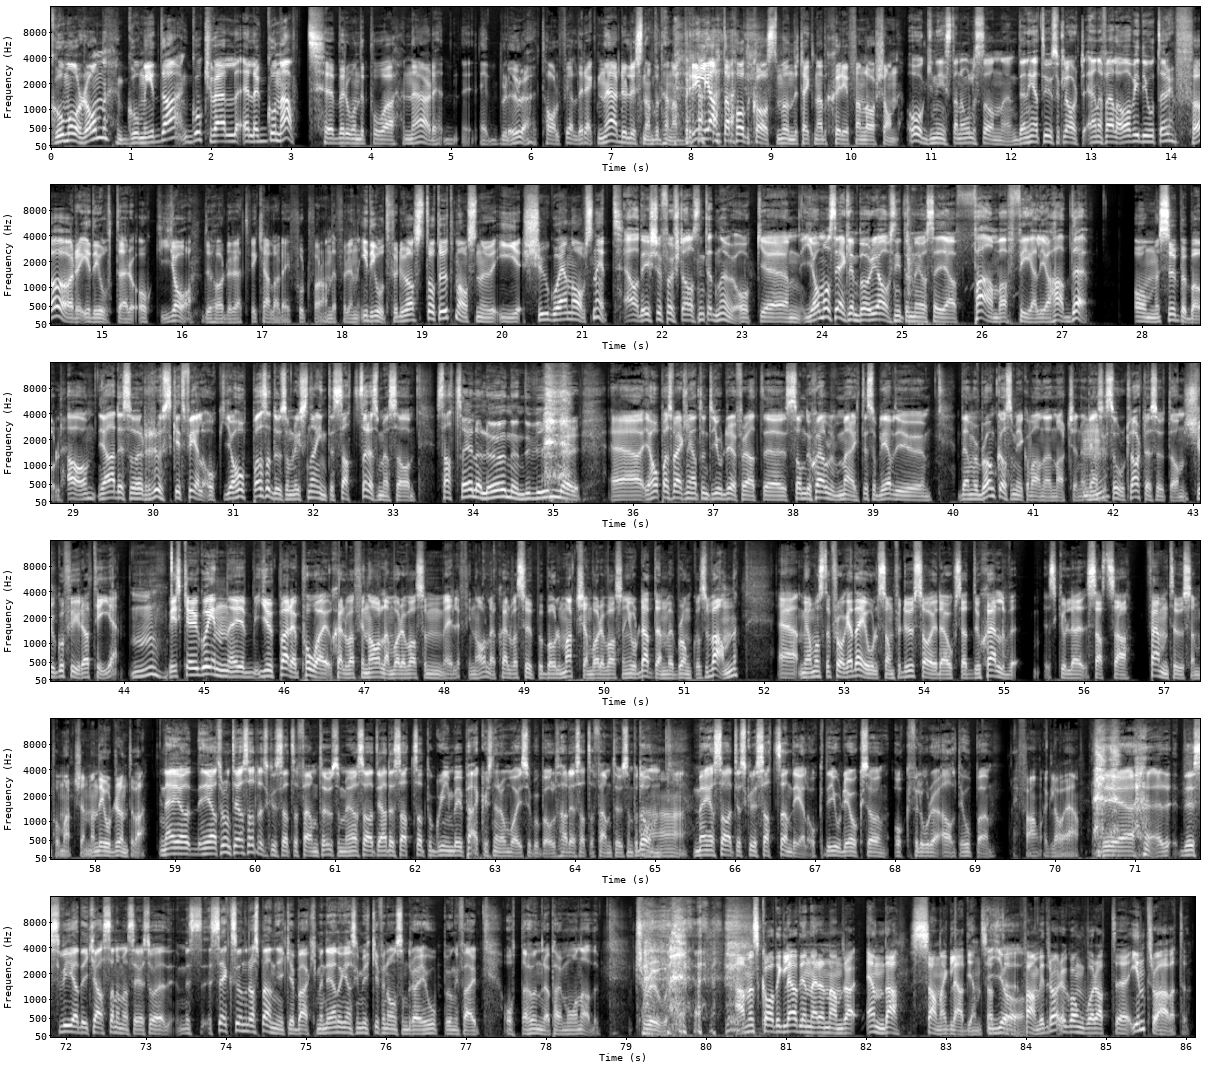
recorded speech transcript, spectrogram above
God morgon, god middag, god kväll eller god natt, eh, beroende på när, eh, blö, talfel direkt, när du lyssnar på denna briljanta podcast med undertecknad Sheriffen Larsson. Och Gnistan Olsson, den heter ju såklart NFL av idioter. För idioter, och ja, du hörde rätt, vi kallar dig fortfarande för en idiot, för du har stått ut med oss nu i 21 avsnitt. Ja, det är 21 avsnittet nu. Och eh, jag måste egentligen börja avsnittet med att säga, fan vad fel jag hade om Super Bowl. Ja, jag hade så ruskigt fel och jag hoppas att du som lyssnar inte satsade som jag sa, satsa hela lönen, du vinner. eh, jag hoppas verkligen att du inte gjorde det för att eh, som du själv märkte så blev det ju Denver Broncos som gick och vann den matchen, mm. ganska solklart dessutom. 24-10. Mm. Vi ska ju gå in eh, djupare på själva finalen, vad det var som, eller finalen, själva Super Bowl-matchen, vad det var som gjorde att Denver Broncos vann. Men jag måste fråga dig Olsson, för du sa ju det också att du själv skulle satsa 5 000 på matchen, men det gjorde du inte va? Nej, jag, jag tror inte jag sa att jag skulle satsa 5 000, men jag sa att jag hade satsat på Green Bay Packers när de var i Super Bowl, så hade jag satsat 5 000 på dem. Aha. Men jag sa att jag skulle satsa en del och det gjorde jag också och förlorade alltihopa. Fan vad glad jag är. Det, det sved i kassan om man säger så. 600 spänn gick jag back, men det är ändå ganska mycket för någon som drar ihop ungefär 800 per månad. True. ja, men skadeglädjen är den andra, enda sanna glädjen. Så att, ja. Eh, fan, vi drar igång vårt uh, intro här vet du.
